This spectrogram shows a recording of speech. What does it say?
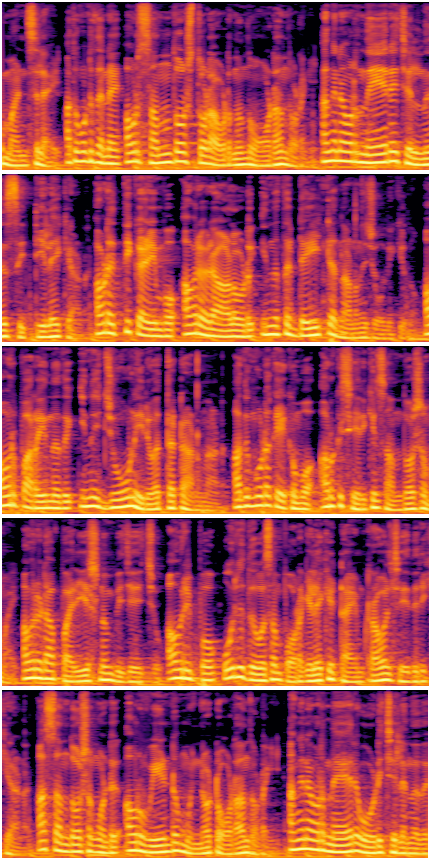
അവർക്ക് മനസ്സിലായി. അതുകൊണ്ട് തന്നെ അവർ സന്തോഷത്തോടെ അവിടെ നിന്ന് ഓടാൻ തുടങ്ങി. അങ്ങനെ അവർ നേരെ ചെല്ലുന്നത് സിറ്റിയിലേക്കാണ്. അവിടെ എത്തിക്കഴിയുമ്പോൾ അവരൊരാളോട് ഇന്നത്തെ ഡേറ്റ് എന്നാണെന്ന് ചോദിക്കുന്നു. അവർ പറയുന്നത് ഇന്ന് ജൂൺ ഇരുപത്തെട്ടാണെന്നാണ്. അതും കൂടെ കേൾക്കുമ്പോൾ അവർക്ക് ശരിക്കും സന്തോഷമായി. അവരുടെ ആ പരീക്ഷണം വിജയിച്ചു. അവരിപ്പോ ഒരു ദിവസം പുറകിലേക്ക് ടൈം ട്രാവൽ ചെയ്തിരിക്കുകയാണ്. ആ സന്തോഷം കൊണ്ട് അവർ വീണ്ടും മുന്നോട്ട് ഓടാൻ തുടങ്ങി. അങ്ങനെ അവർ നേരെ ഓടിച്ചെല്ലുന്നത്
